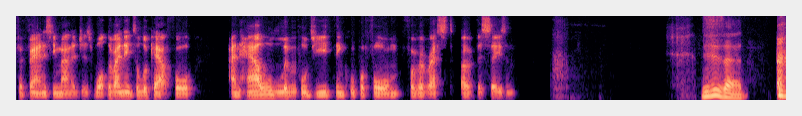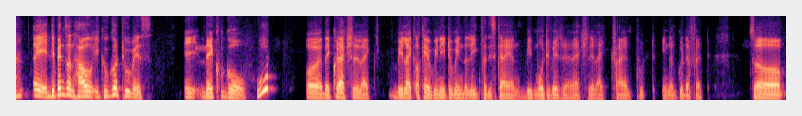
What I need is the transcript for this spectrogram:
for fantasy managers? What do they need to look out for? and how will Liverpool do you think will perform for the rest of the season? this is a. it depends on how it could go two ways. Eh, They could go whoop, or they could actually like be like, okay, we need to win the league for this guy and be motivated and actually like try and put in a good effort. So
